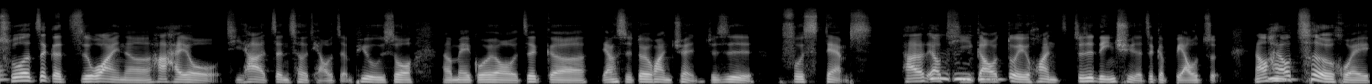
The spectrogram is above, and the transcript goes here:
除了这个之外呢，它还有其他的政策调整，譬如说，呃，美国有这个粮食兑换券，就是 food stamps。他要提高兑换，就是领取的这个标准，然后还要撤回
